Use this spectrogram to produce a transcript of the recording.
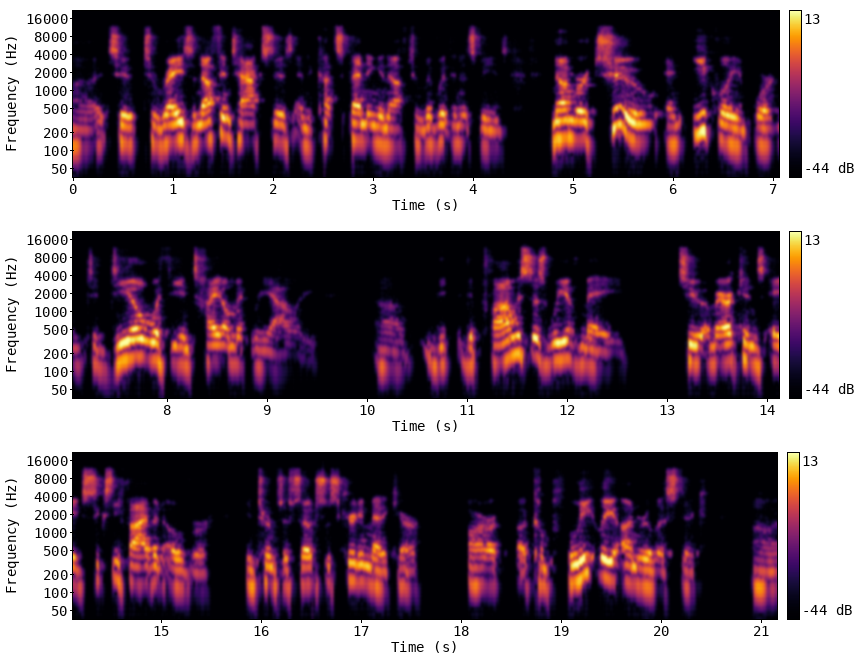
uh, to, to raise enough in taxes and to cut spending enough to live within its means. Number two, and equally important, to deal with the entitlement reality. Uh, the, the promises we have made to Americans age 65 and over in terms of Social Security and Medicare are uh, completely unrealistic. Uh,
